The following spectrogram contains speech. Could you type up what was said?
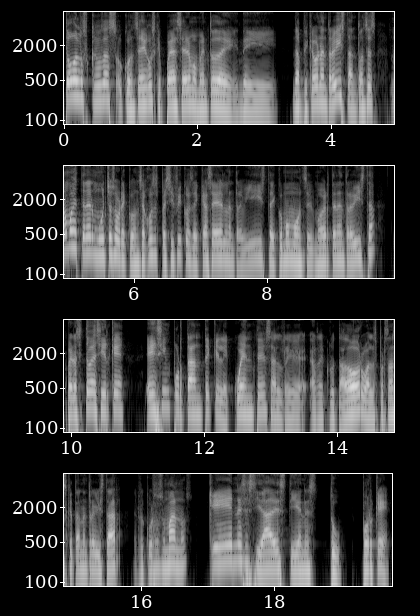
todas las cosas o consejos que puede hacer en el momento de, de de aplicar una entrevista. Entonces, no voy a tener mucho sobre consejos específicos de qué hacer en la entrevista y cómo moverte en la entrevista, pero sí te voy a decir que es importante que le cuentes al, reclutador o a las personas que te van a entrevistar, recursos humanos, qué necesidades tienes tú. ¿Por qué?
